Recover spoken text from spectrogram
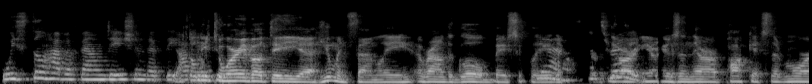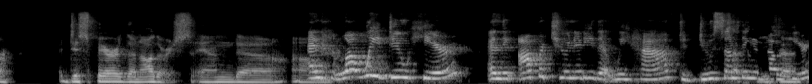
we still have a foundation that the Don't need to worry about the uh, human family around the globe. Basically, Yeah, there, that's there right. are areas and there are pockets that are more despair than others, and uh, um, And what we do here and the opportunity that we have to do something about here,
